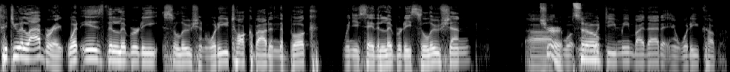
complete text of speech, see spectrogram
could you elaborate? What is the Liberty Solution? What do you talk about in the book when you say the Liberty Solution? Uh, sure. What, so, what do you mean by that, and what do you cover?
